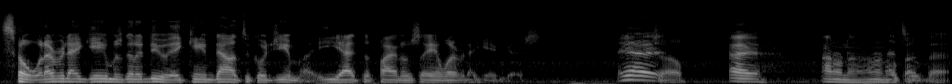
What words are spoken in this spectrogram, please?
so whatever that game was gonna do, it came down to Kojima. He had the final say in whatever that game goes. Yeah, So I, I don't know. I don't know about a- that.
